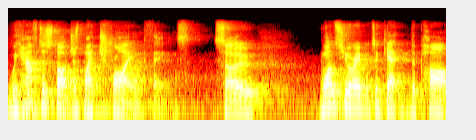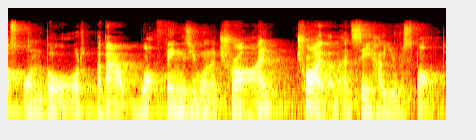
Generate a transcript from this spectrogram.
we have to start just by trying things. So once you're able to get the parts on board about what things you want to try, try them and see how you respond.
